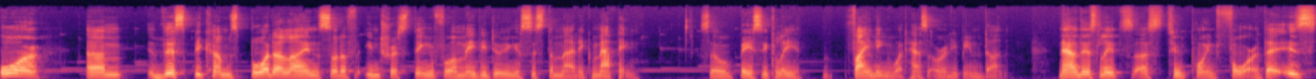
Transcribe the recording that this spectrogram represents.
Or um, this becomes borderline sort of interesting for maybe doing a systematic mapping. So basically finding what has already been done. Now this leads us to point four. There is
